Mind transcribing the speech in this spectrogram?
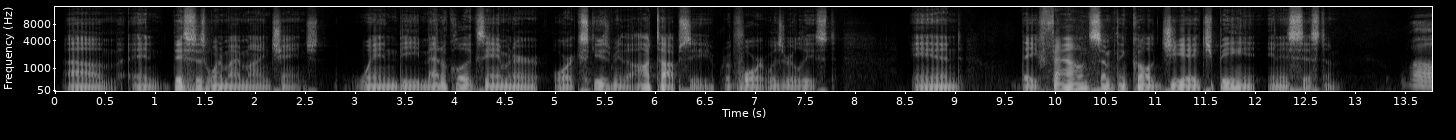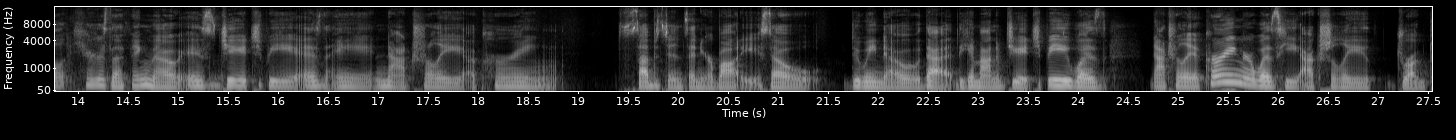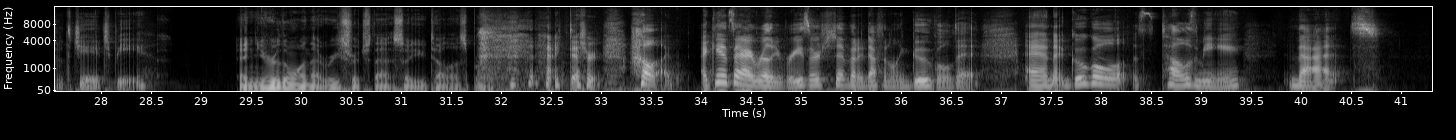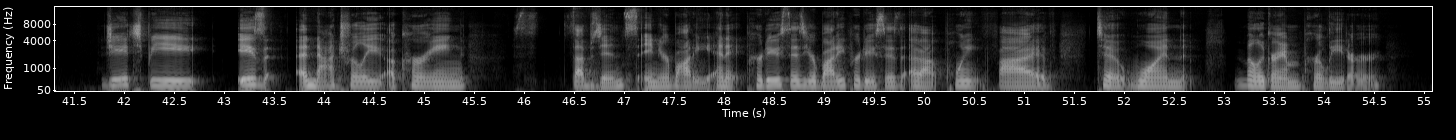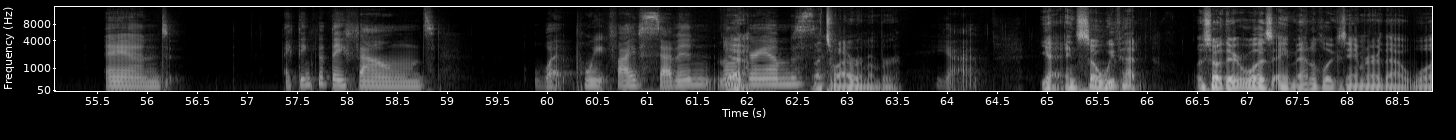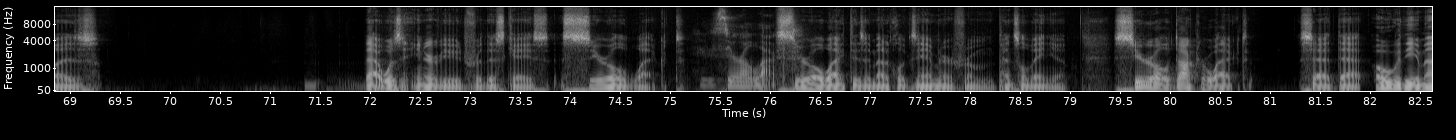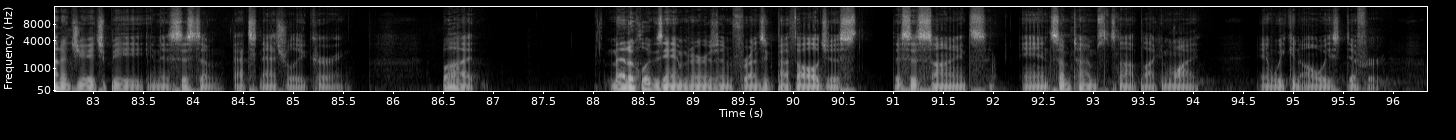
Um, and this is when my mind changed. When the medical examiner, or excuse me, the autopsy report was released, and they found something called GHB in his system. Well, here's the thing though, is GHB is a naturally occurring substance in your body. So do we know that the amount of GHB was naturally occurring or was he actually drugged with GHB? And you're the one that researched that, so you tell us, bro. I did. Hell, I, I can't say I really researched it, but I definitely Googled it. And Google tells me that GHB is a naturally occurring substance in your body, and it produces, your body produces about 0.5 to 1 milligram per liter. And I think that they found what 0.57 milligrams That's what I remember. yeah Yeah, and so we've had so there was a medical examiner that was that was interviewed for this case, Cyril Wecht. who's cyril wecht Cyril Wecht is a medical examiner from Pennsylvania. Cyril, Dr. Wecht said that oh, the amount of GHB in his system, that's naturally occurring. But medical examiners and forensic pathologists, this is science, and sometimes it's not black and white, and we can always differ.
